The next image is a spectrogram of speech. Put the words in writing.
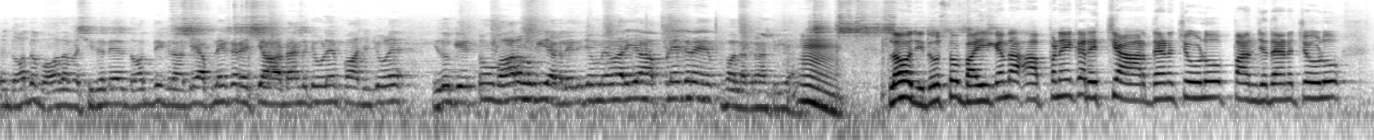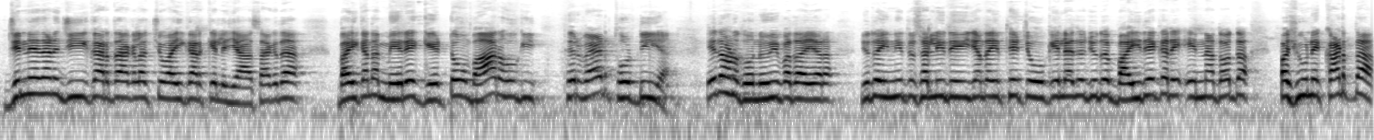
ਤੇ ਦੁੱਧ ਬਹੁਤ ਆ ਵੱਛੀ ਦੇ ਨੇ ਦੁੱਧ ਦੀ ਗਰੰਟੀ ਆਪਣੇ ਘਰੇ ਚਾਰ ਡੰਗ ਚੋਲੇ ਪੰਜ ਚੋਲੇ ਜਦੋਂ ਗੇਟੋਂ ਬਾਹਰ ਹੋ ਗਈ ਅਗਲੇ ਦੀ ਜ਼ਿੰਮੇਵਾਰੀ ਆ ਆਪਣੇ ਘਰੇ ਫੁੱਲ ਗਰੰਟੀ ਆ। ਹੂੰ। ਲਓ ਜੀ ਦੋਸਤੋ, ਬਾਈ ਕਹਿੰਦਾ, ਆਪਣੇ ਘਰੇ 4 ਦਿਨ ਚੋਲੋ 5 ਦਿਨ ਚੋਲੋ, ਜਿੰਨੇ ਦਿਨ ਜੀ ਕਰਦਾ, ਅਗਲਾ ਚੁਆਈ ਕਰਕੇ ਲਿਜਾ ਸਕਦਾ। ਬਾਈ ਕਹਿੰਦਾ, ਮੇਰੇ ਗੇਟੋਂ ਬਾਹਰ ਹੋ ਗਈ, ਫਿਰ ਵੈੜ ਥੋੜੀ ਆ। ਇਹ ਤਾਂ ਹੁਣ ਤੁਹਾਨੂੰ ਵੀ ਪਤਾ ਯਾਰ, ਜਦੋਂ ਇੰਨੀ ਤਸੱਲੀ ਦੇਈ ਜਾਂਦਾ, ਇੱਥੇ ਚੋ ਕੇ ਲੈ ਜਾਓ, ਜਦੋਂ ਬਾਈ ਦੇ ਘਰੇ ਇੰਨਾ ਦੁੱਧ ਪਸ਼ੂ ਨੇ ਕੱਢਤਾ,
